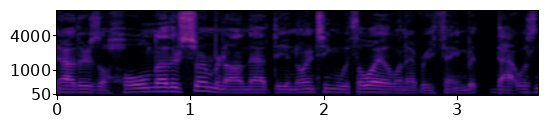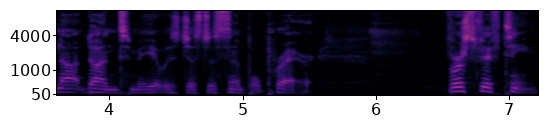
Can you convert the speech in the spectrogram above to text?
now, there's a whole nother sermon on that, the anointing with oil and everything, but that was not done to me. It was just a simple prayer. Verse 15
